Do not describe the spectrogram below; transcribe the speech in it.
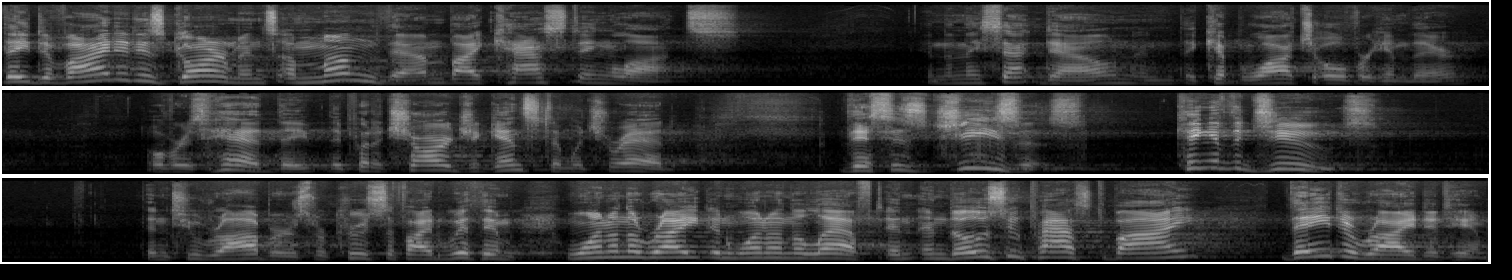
they divided his garments among them by casting lots. And then they sat down and they kept watch over him there over his head, they, they put a charge against him which read, This is Jesus, King of the Jews. Then two robbers were crucified with him, one on the right and one on the left. And, and those who passed by, they derided him,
